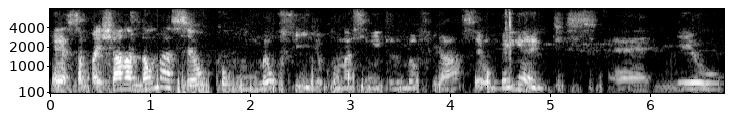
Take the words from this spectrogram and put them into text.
Essa paixão não nasceu com o meu filho, com o nascimento do meu filho, ela nasceu bem antes. É, eu,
